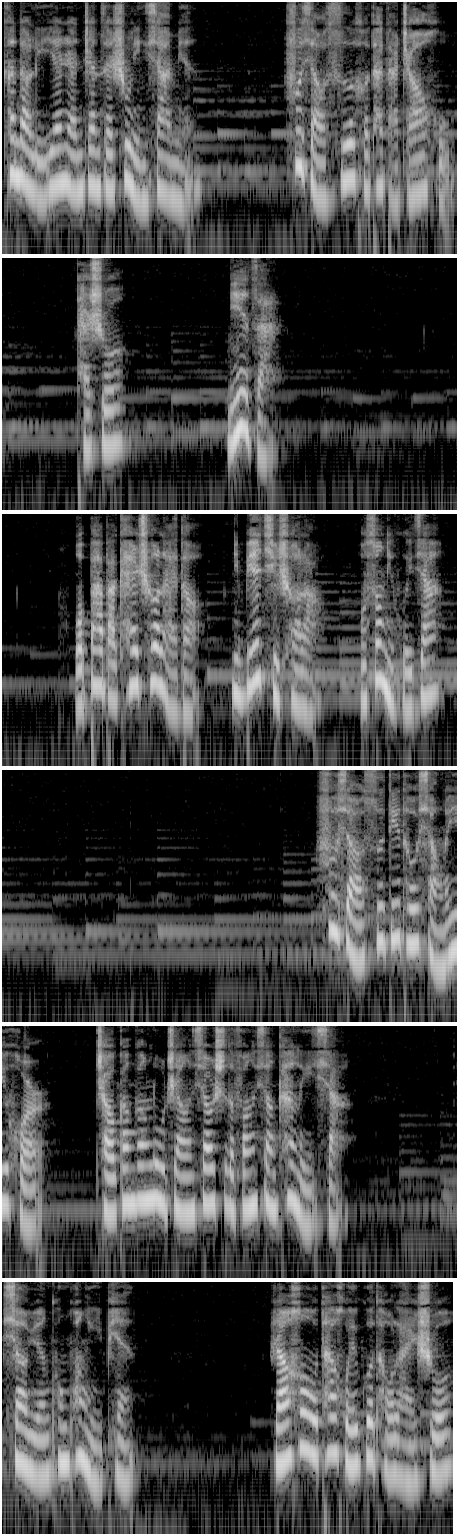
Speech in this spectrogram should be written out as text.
看到李嫣然站在树影下面，傅小司和他打招呼，他说：“你也在。我爸爸开车来的，你别骑车了。”我送你回家。傅小司低头想了一会儿，朝刚刚路障消失的方向看了一下。校园空旷一片。然后他回过头来说：“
